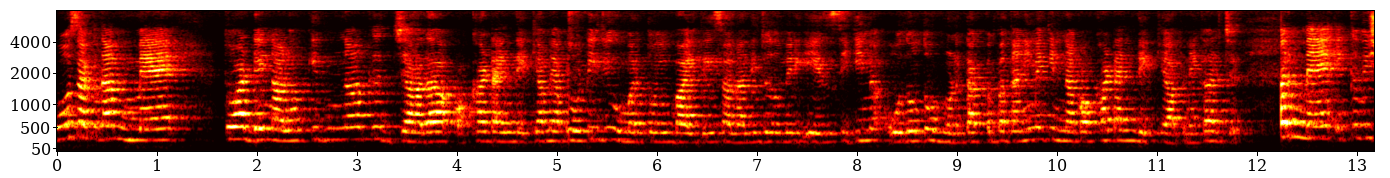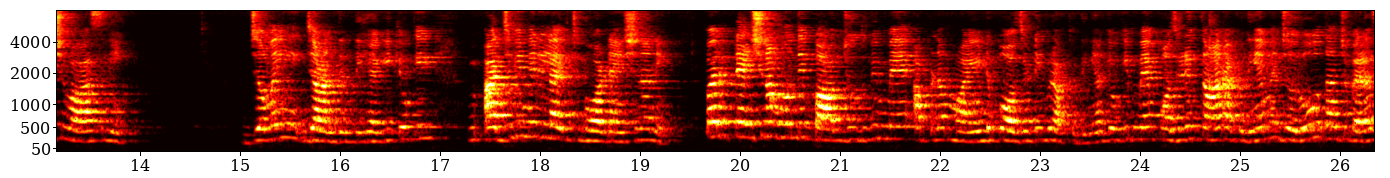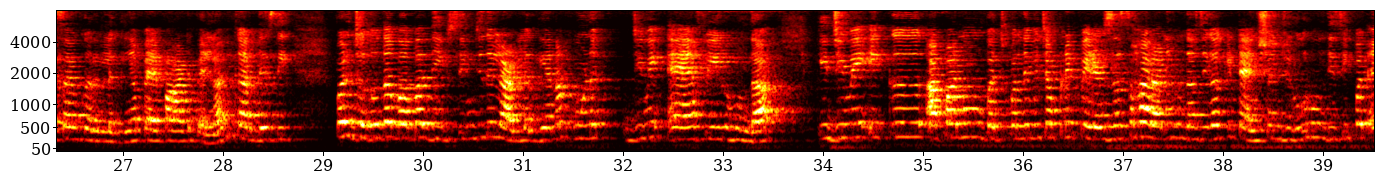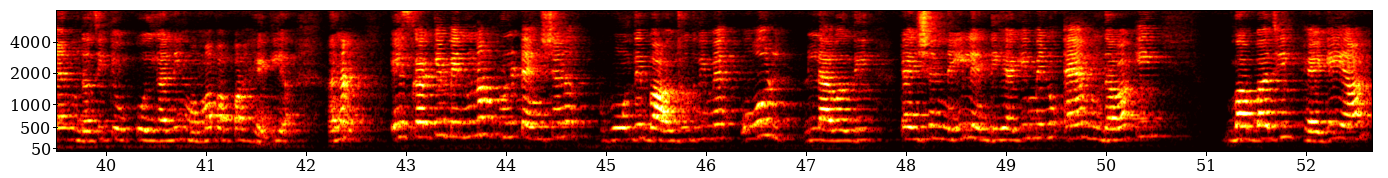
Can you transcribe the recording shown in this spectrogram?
ਹੋ ਸਕਦਾ ਮੈਂ ਤੁਹਾਡੇ ਨਾਲੋਂ ਕਿੰਨਾ ਕੁ ਜ਼ਿਆਦਾ ਔਖਾ ਟਾਈਮ ਦੇਖਿਆ। ਮੈਂ ਛੋਟੀ ਜੀ ਉਮਰ ਤੋਂ ਹੀ 22 23 ਸਾਲਾਂ ਦੀ ਜਦੋਂ ਮੇਰੀ ਏਜ ਸੀਗੀ, ਮੈਂ ਉਦੋਂ ਤੋਂ ਹੁਣ ਤੱਕ ਪਤਾ ਨਹੀਂ ਮੈਂ ਕਿੰਨਾ ਕੁ ਔਖਾ ਟਾਈਮ ਦੇਖਿਆ ਆਪਣੇ ਘਰ 'ਚ। ਪਰ ਮੈਂ ਇੱਕ ਵਿਸ਼ਵਾਸ ਨਹੀਂ ਜਮਾ ਹੀ ਜਾਣ ਦਿੰਦੀ ਹੈਗੀ, ਕਿਉਂਕਿ ਅੱਜ ਵੀ ਮੇਰੀ ਲਾਈਫ 'ਚ ਬਹੁਤ ਟੈਨਸ਼ਨਾਂ ਨੇ। ਪਰ ਟੈਨਸ਼ਨਾਂ ਹੋਣ ਦੇ ਬਾਵਜੂਦ ਵੀ ਮੈਂ ਆਪਣਾ ਮਾਈਂਡ ਪੋਜ਼ਿਟਿਵ ਰੱਖਦੀ ਹਾਂ, ਕਿਉਂਕਿ ਮੈਂ ਪੋਜ਼ਿਟਿਵ ਤਾਂ ਰੱਖਦੀ ਹਾਂ, ਮੈਂ ਜਦੋਂ ਦਾ ਚੁਪਹਿਰਾ ਸਾਹਿਬ ਕਰਨ ਲੱਗੀ ਹਾਂ, ਪੈ ਪਾਠ ਪਹਿਲਾਂ ਵੀ ਕਰਦੇ ਸੀ। ਪਰ ਜਦੋਂ ਦਾ ਬਾਬਾ ਦੀਪ ਸਿੰਘ ਜੀ ਦੇ ਲੜ ਲੱਗਿਆ ਨਾ, ਹੁਣ ਜਿਵੇਂ ਐ ਫੀਲ ਹੁੰਦਾ ਕਿ ਜਿਵੇਂ ਇੱਕ ਆਪਾਂ ਨੂੰ ਬਚਪਨ ਦੇ ਵਿੱਚ ਆਪਣੇ ਪੇਰੈਂਟਸ ਦਾ ਸਹਾਰਾ ਨਹੀਂ ਹੁੰਦਾ ਸੀਗਾ ਕਿ ਟੈਨਸ਼ਨ ਜ਼ਰੂਰ ਹੁੰਦੀ ਸੀ, ਪਰ ਐ ਹੁੰਦਾ ਸੀ ਕਿ ਕੋਈ ਗੱਲ ਨਹੀਂ ਮੰਮਾ ਪਾਪਾ ਹੈਗੇ ਆ, ਹਨਾ? ਇਸ ਕਰਕੇ ਮੈਨੂੰ ਨਾ ਹੁਣ ਟੈਨਸ਼ਨ ਹੋਣ ਦੇ ਬਾਵਜੂਦ ਵੀ ਮੈਂ ਉਹ ਲੈਵਲ ਦੀ ਟੈਨਸ਼ਨ ਨਹੀਂ ਲੈਂਦੀ ਹੈਗੀ। ਮੈਨੂੰ ਐ ਹੁੰਦਾ ਵਾ ਕਿ ਬਾਬਾ ਜੀ ਹੈਗੇ ਆ,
